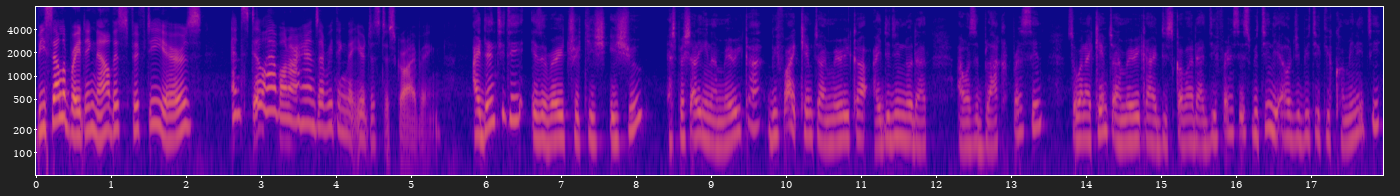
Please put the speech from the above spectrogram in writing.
be celebrating now this 50 years and still have on our hands everything that you're just describing? Identity is a very tricky issue, especially in America. Before I came to America, I didn't know that I was a black person. So when I came to America, I discovered that differences within the LGBTQ community,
